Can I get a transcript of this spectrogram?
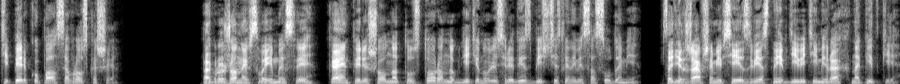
теперь купался в роскоши. Погруженный в свои мысли, Каин перешел на ту сторону, где тянулись ряды с бесчисленными сосудами, содержавшими все известные в девяти мирах напитки.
